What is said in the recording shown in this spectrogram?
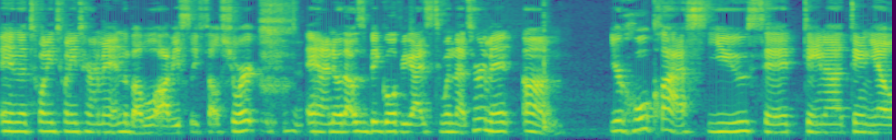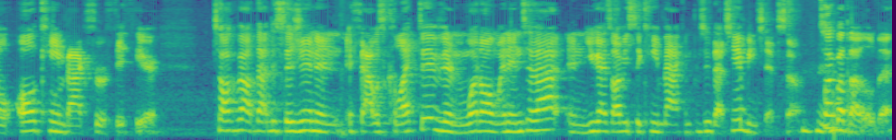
in the 2020 tournament in the bubble obviously fell short, and I know that was a big goal for you guys to win that tournament. Um, your whole class, you, Sid, Dana, Danielle, all came back for a fifth year. Talk about that decision and if that was collective and what all went into that. And you guys obviously came back and pursued that championship. So talk about that a little bit.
